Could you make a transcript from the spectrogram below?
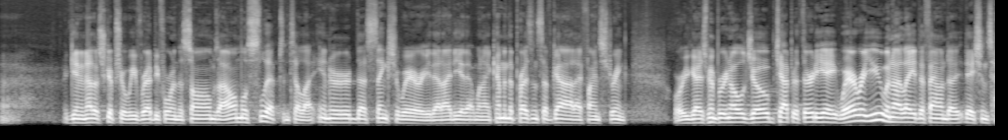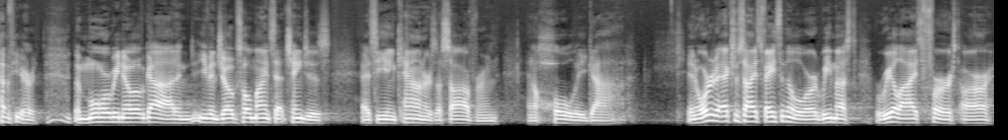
Uh, Again, another scripture we've read before in the Psalms I almost slipped until I entered the sanctuary. That idea that when I come in the presence of God, I find strength. Or you guys remember in old Job chapter 38, where were you when I laid the foundations of the earth? The more we know of God, and even Job's whole mindset changes as he encounters a sovereign and a holy God. In order to exercise faith in the Lord, we must realize first our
